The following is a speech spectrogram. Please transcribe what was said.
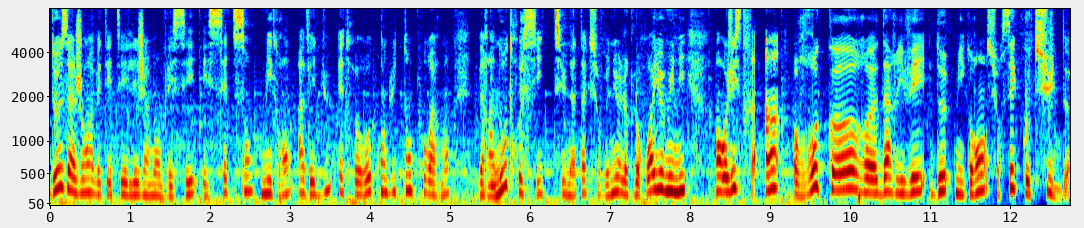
Deux agents avaient été légèrement blessés et 700 migrants avaient dû être reconduits temporairement vers un autre site. Une attaque survenue alors que le Royaume-Uni enregistre un record d'arrivée de migrants sur ses côtes sud.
